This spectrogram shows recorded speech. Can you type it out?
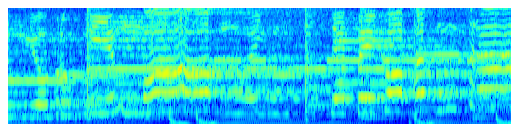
នឹងយករូបនាងមកវិញសេតពេកក៏ផឹកស្រា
